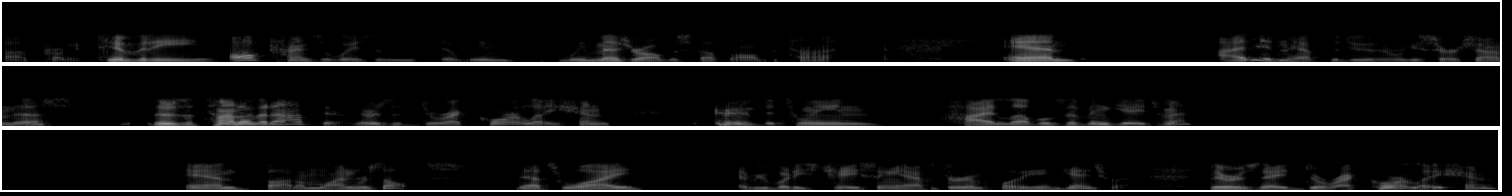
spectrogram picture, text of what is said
uh, productivity, all kinds of ways that we that we we measure all this stuff all the time. And I didn't have to do the research on this. there's a ton of it out there. There's a direct correlation between high levels of engagement and bottom line results. That's why everybody's chasing after employee engagement. There's a direct correlation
